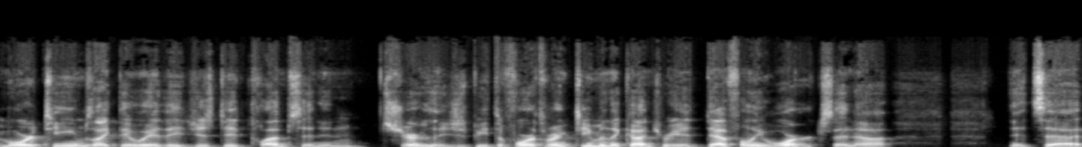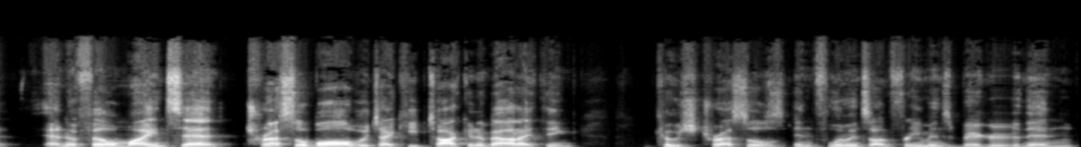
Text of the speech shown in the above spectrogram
more teams like the way they just did Clemson? And sure, they just beat the fourth ranked team in the country. It definitely works. And uh, it's that NFL mindset, Tressel ball, which I keep talking about. I think Coach Tressel's influence on Freeman's bigger than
